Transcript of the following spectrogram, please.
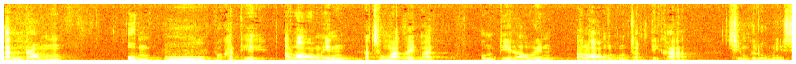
กันรำอมปูประคัตเทอลองอินอชุงะใจพันอมตีลาวินอลองอมจังติคาชิมกระดูมีเส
